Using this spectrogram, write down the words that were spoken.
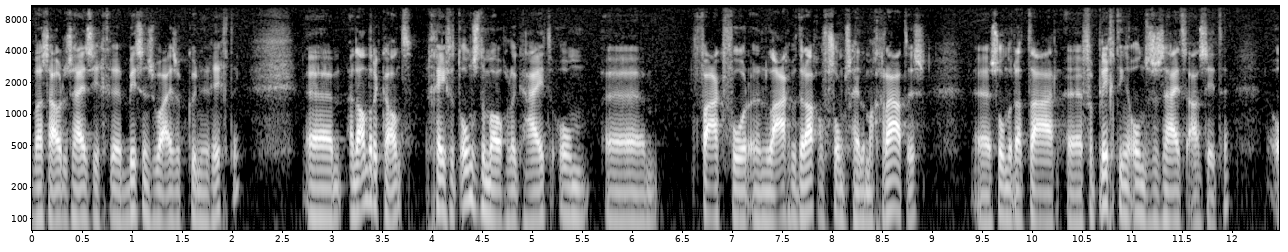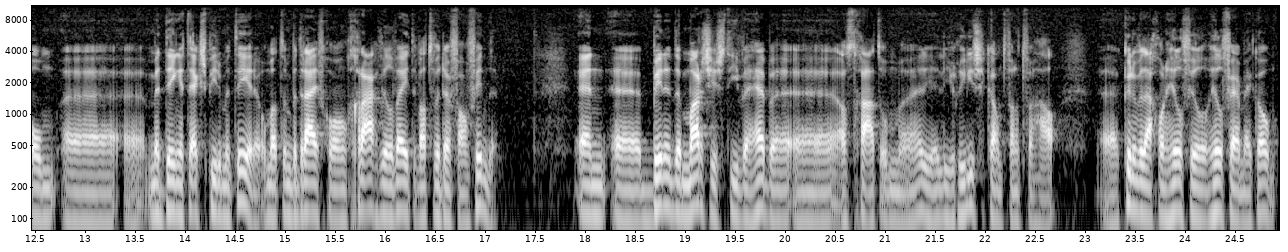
waar zouden zij zich business-wise op kunnen richten. Ehm, aan de andere kant geeft het ons de mogelijkheid om ehm, vaak voor een laag bedrag of soms helemaal gratis, zonder dat daar verplichtingen onderzijds aan zitten, om uh, met dingen te experimenteren. Omdat een bedrijf gewoon graag wil weten wat we ervan vinden. En binnen de marges die we hebben, als het gaat om de juridische kant van het verhaal, kunnen we daar gewoon heel, veel, heel ver mee komen.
